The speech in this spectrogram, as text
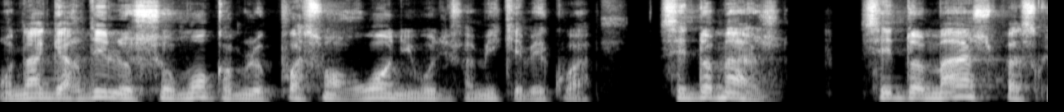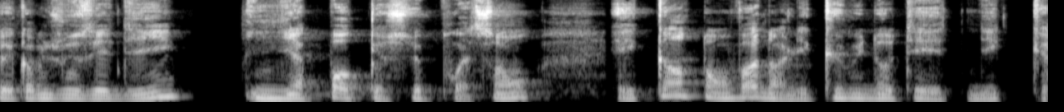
on a gardé le saumon comme le poisson roi au niveau des familles québécois. C'est dommage. C'est dommage parce que, comme je vous ai dit, il n'y a pas que ce poisson. Et quand on va dans les communautés ethniques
